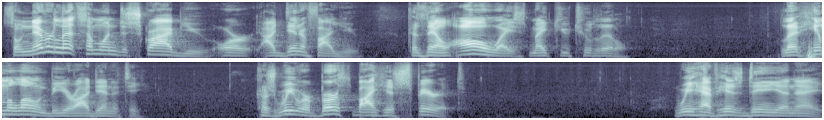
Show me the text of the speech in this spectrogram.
So never let someone describe you or identify you because they'll always make you too little. Let Him alone be your identity. Because we were birthed by His Spirit, we have His DNA.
